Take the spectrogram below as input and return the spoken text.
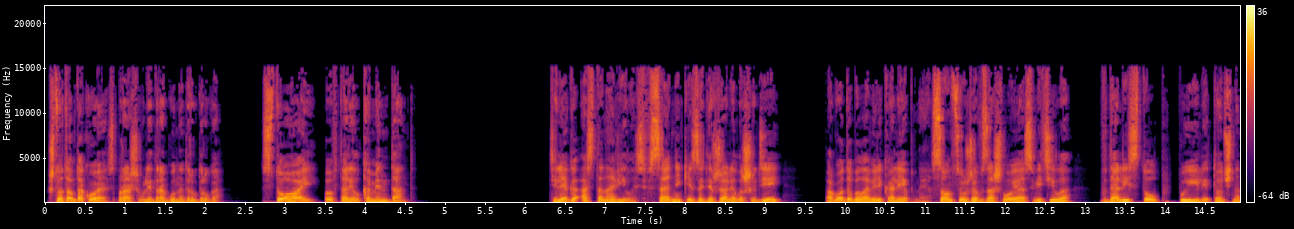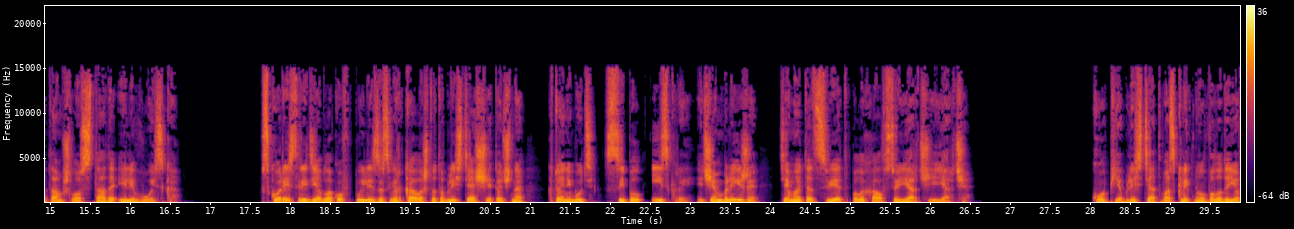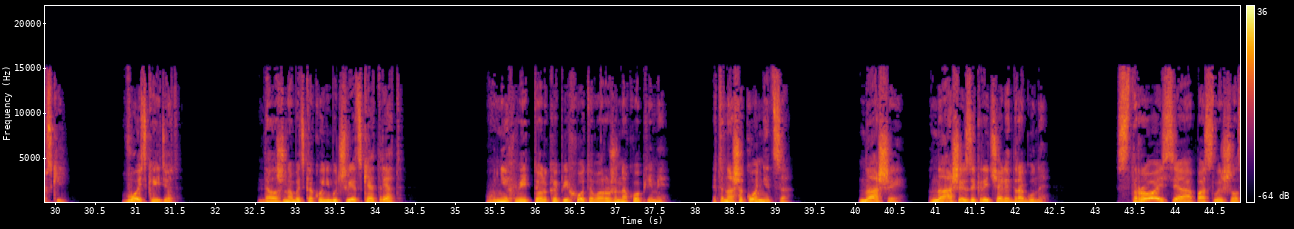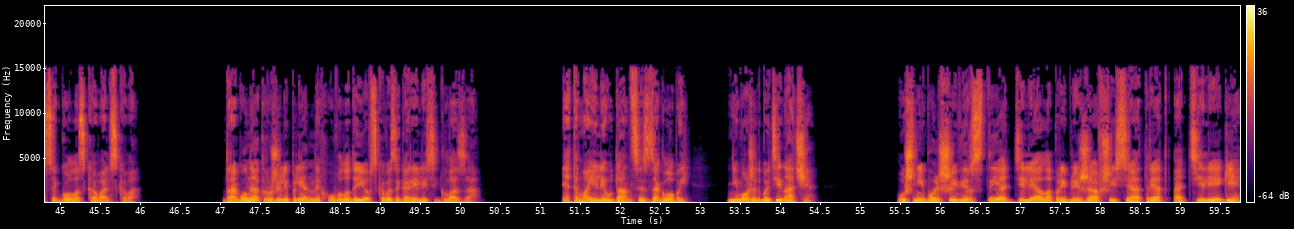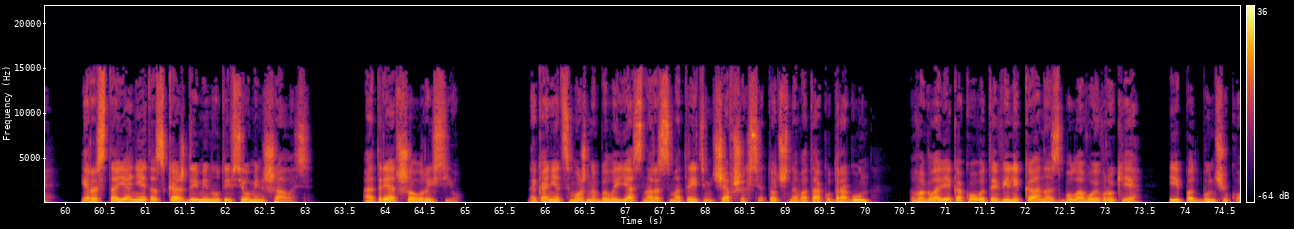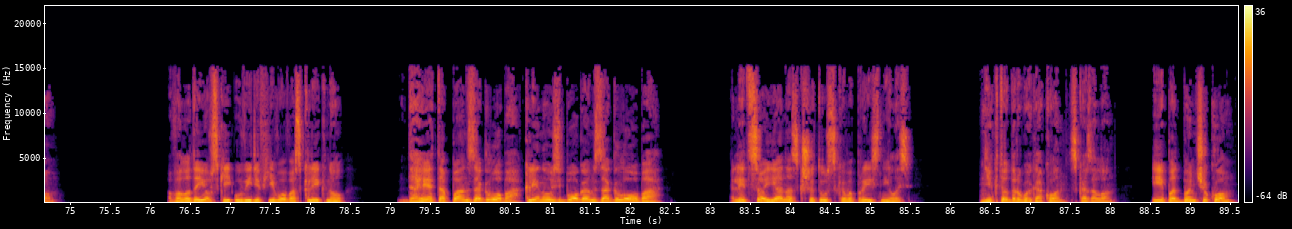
«Что там такое?» — спрашивали драгуны друг друга. «Стой!» — повторил комендант. Телега остановилась, всадники задержали лошадей, Погода была великолепная, солнце уже взошло и осветило вдали столб пыли, точно там шло стадо или войско. Вскоре среди облаков пыли засверкало что-то блестящее, точно кто-нибудь сыпал искры, и чем ближе, тем этот свет полыхал все ярче и ярче. «Копья блестят!» — воскликнул Володаевский. «Войско идет!» «Должно быть какой-нибудь шведский отряд!» «У них ведь только пехота вооружена копьями. Это наша конница!» «Наши! Наши!» – закричали драгуны. «Стройся!» – послышался голос Ковальского. Драгуны окружили пленных, у Володаевского загорелись глаза. «Это мои леуданцы с заглобой. Не может быть иначе!» Уж не больше версты отделяла приближавшийся отряд от телеги, и расстояние это с каждой минутой все уменьшалось. Отряд шел рысью. Наконец можно было ясно рассмотреть мчавшихся точно в атаку драгун во главе какого-то великана с булавой в руке и под бунчуком. Володаевский, увидев его, воскликнул «Да это пан Заглоба! Клянусь богом, Заглоба!» Лицо Яна Скшетузского прояснилось. «Никто другой, как он», — сказал он. «И под Бончуком.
